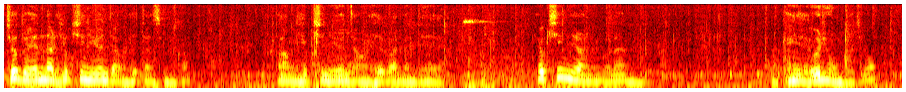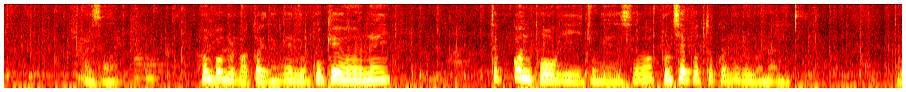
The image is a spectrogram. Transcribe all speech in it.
저도 옛날 혁신위원장을 했지 않습니까? 당 혁신위원장을 해봤는데 혁신이라는 거는 굉장히 어려운 거죠. 그래서 헌법을 바꿔야 되는 예를 들어 국회의원의 특권 보기 중에서 불체포 특권 이런 거는 또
